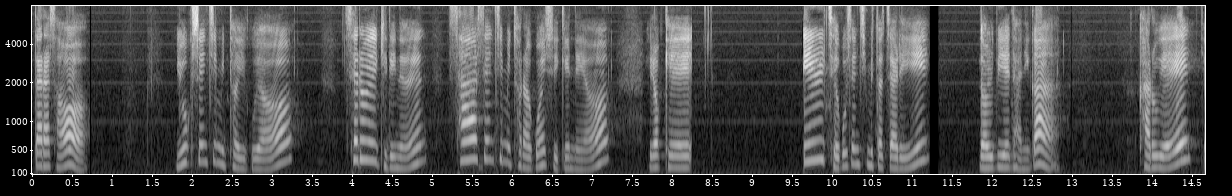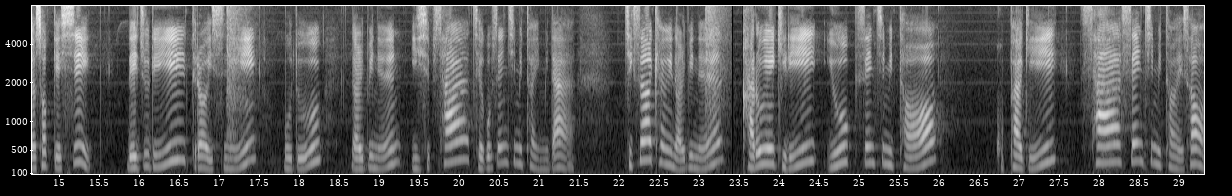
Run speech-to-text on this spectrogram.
따라서 6cm이고요. 세로의 길이는 4cm라고 할 수 있겠네요. 이렇게 1제곱cm짜리 넓이의 단위가 가로에 6개씩 4줄이 들어 있으니 모두 넓이는 24제곱cm입니다. 직사각형의 넓이는 가로의 길이 6cm 곱하기 4cm에서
